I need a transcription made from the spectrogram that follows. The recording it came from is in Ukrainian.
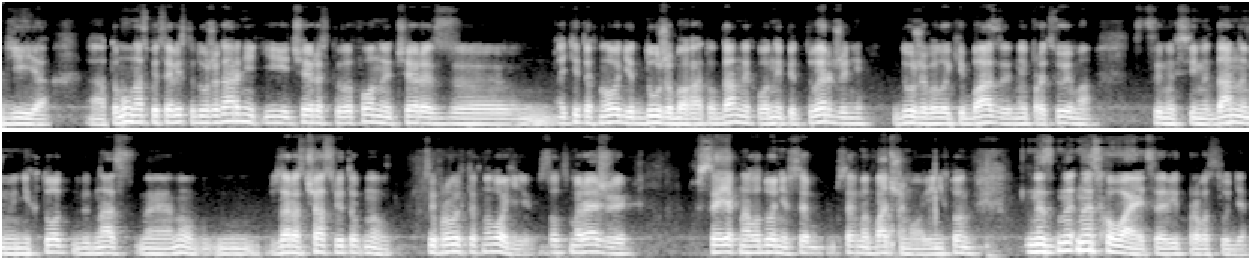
дія. Е, Тому в нас спеціалісти дуже гарні, і через телефони, через it технології дуже багато даних. Вони підтверджені, дуже великі бази. Ми працюємо з цими всіми даними. Ніхто від нас не ну зараз час світу, ну, цифрових технологій, соцмережі, все як на ладоні, все, все ми бачимо, і ніхто не, не, не сховається від правосуддя.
